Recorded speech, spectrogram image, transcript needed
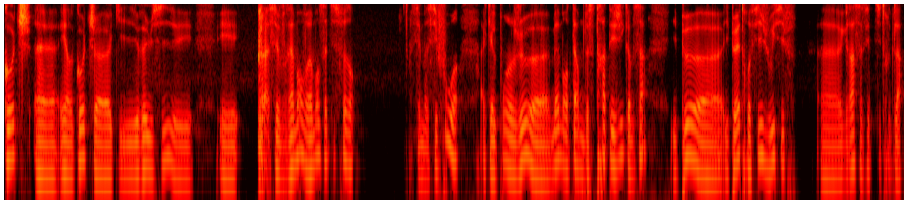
coach euh, et un coach euh, qui réussit et, et c'est vraiment vraiment satisfaisant. C'est fou hein, à quel point un jeu, même en termes de stratégie comme ça, il peut, peut être aussi jouissif. Euh, grâce à ces petits trucs là.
